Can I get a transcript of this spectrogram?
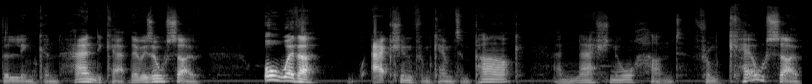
the Lincoln Handicap. There is also all weather action from Kempton Park and National Hunt from Kelso.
